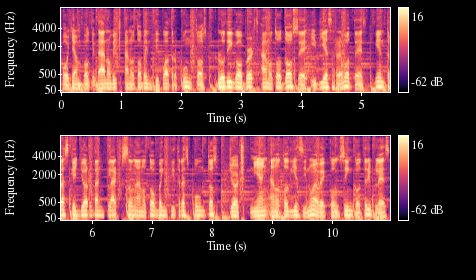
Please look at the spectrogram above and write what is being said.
Bojan Bogdanovic anotó 24 puntos, Rudy Gobert anotó 12 y 10 rebotes, mientras que Jordan Clarkson anotó 23 puntos, George Niang anotó 19 con 5 triples.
